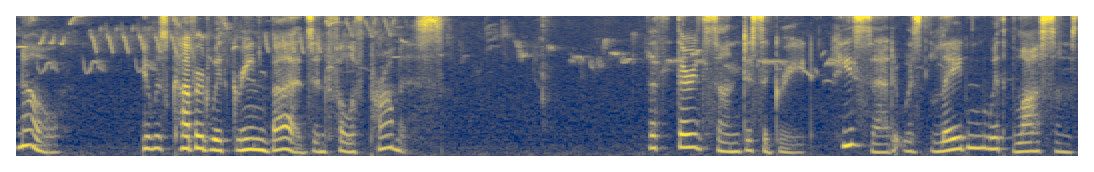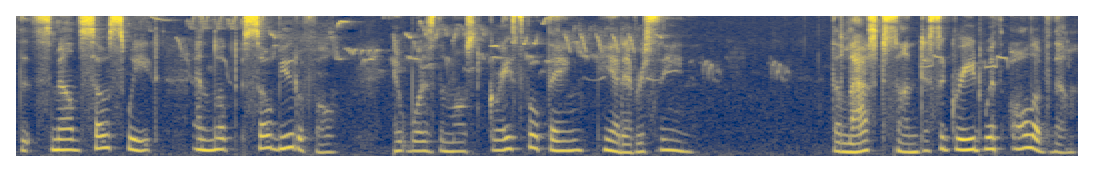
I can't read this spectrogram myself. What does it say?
No, it was covered with green buds and full of promise. The third son disagreed. He said it was laden with blossoms that smelled so sweet and looked so beautiful, it was the most graceful thing he had ever seen. The last son disagreed with all of them.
